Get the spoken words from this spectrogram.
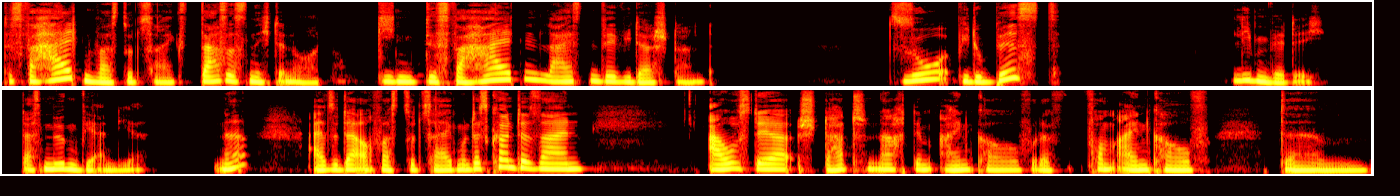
Das Verhalten, was du zeigst, das ist nicht in Ordnung. Gegen das Verhalten leisten wir Widerstand. So wie du bist, lieben wir dich. Das mögen wir an dir. Ne? Also da auch was zu zeigen. Und das könnte sein, aus der Stadt nach dem Einkauf oder vom Einkauf ähm,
